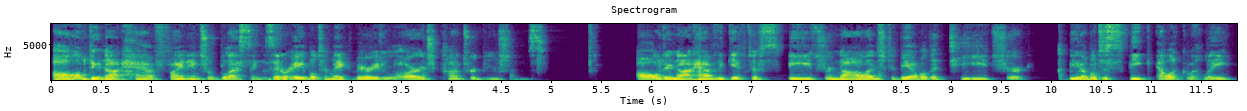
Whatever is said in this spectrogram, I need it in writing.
All do not have financial blessings that are able to make very large contributions. All do not have the gift of speech or knowledge to be able to teach or be able to speak eloquently,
